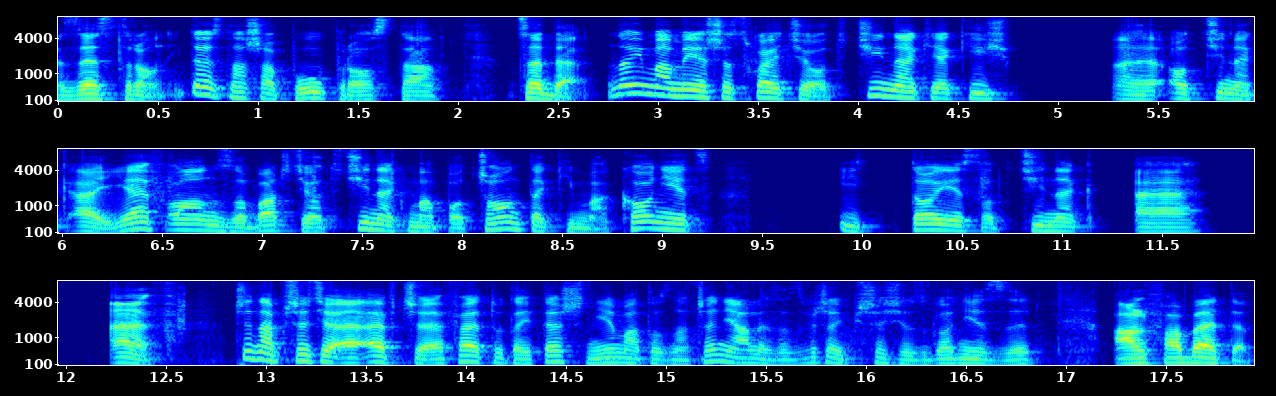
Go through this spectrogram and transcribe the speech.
ze stron. I to jest nasza półprosta CD. No i mamy jeszcze, słuchajcie, odcinek jakiś, e, odcinek A i F on, zobaczcie, odcinek ma początek i ma koniec i to jest odcinek EF. Czy napiszecie EF czy FE, tutaj też nie ma to znaczenia, ale zazwyczaj pisze się zgodnie z alfabetem.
